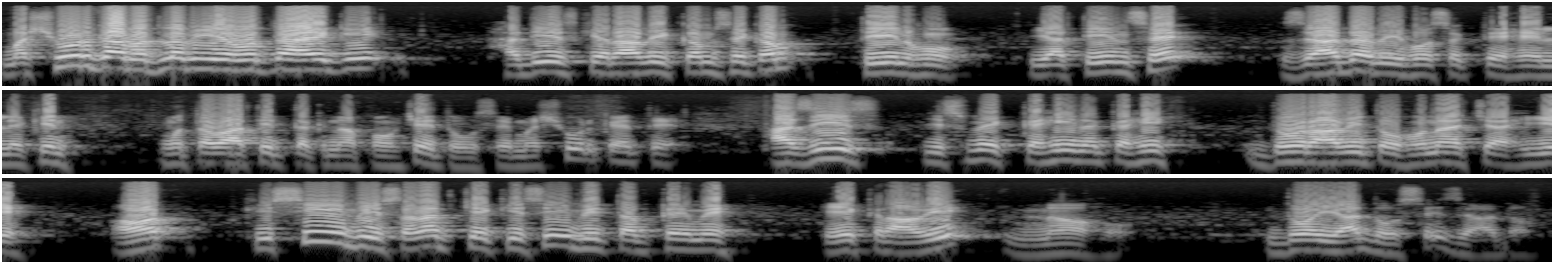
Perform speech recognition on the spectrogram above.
مشہور کا مطلب یہ ہوتا ہے کہ حدیث کے راوی کم سے کم تین ہوں یا تین سے زیادہ بھی ہو سکتے ہیں، لیکن متواتر تک نہ پہنچے تو اسے مشہور کہتے ہیں۔ عزیز جس میں کہیں نہ کہیں دو راوی تو ہونا چاہیے اور کسی بھی صنعت کے کسی بھی طبقے میں ایک راوی نہ ہو، دو یا دو سے زیادہ۔ ہو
